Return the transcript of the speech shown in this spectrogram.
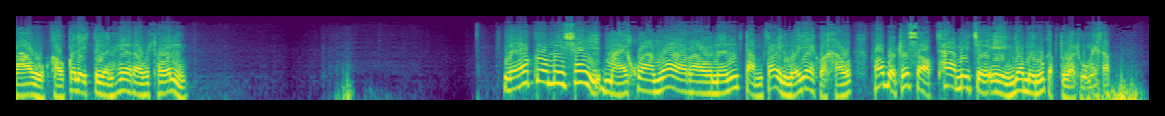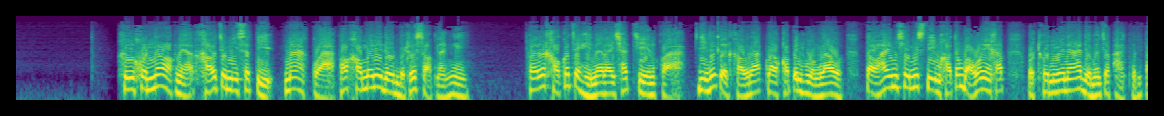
เรา เขาก็เลยเตือนให้เราทน แล้วก็ไม่ใช่หมายความว่าเรานั้นต่ำต้อยหรือว่าแย่กว่าเขา เพราะบททดสอบถ้าไม่เจอเองย่อมไม่รู้กับตัวถูกไหมครับ คือคนนอกเนี่ยเขาจะมีสติมากกว่า เพราะเขาไม่ได้โดนบททดสอบนั้นไง เพราะฉะนั้นเขาก็จะเห็นอะไรชัดเจนกว่า ยิ่งถ้าเกิดเขารักเราเขาเป็นห่วงเรา ต่อให้ไม่ใช่มุสลิมเขาต้องบอกว่าไงครับ อดทนไว้นะ เดี๋ยวมันจะผ่านพ้นไป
